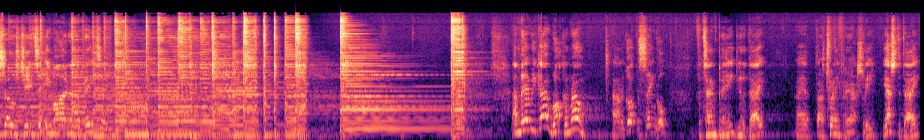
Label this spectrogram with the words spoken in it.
Outro's G to E minor repeating. And there we go, rock and roll. And I got the single for 10p the other day. Uh, uh, 20p actually. Yesterday,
